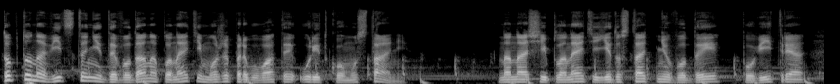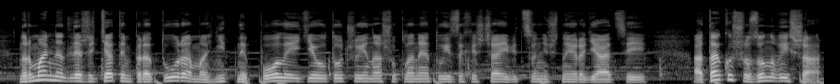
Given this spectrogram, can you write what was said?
тобто на відстані, де вода на планеті може перебувати у рідкому стані. На нашій планеті є достатньо води, повітря, нормальна для життя температура, магнітне поле, яке оточує нашу планету і захищає від сонячної радіації, а також озоновий шар,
